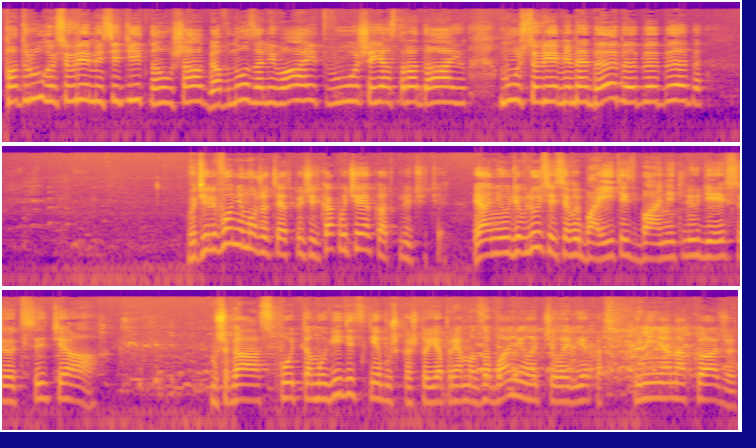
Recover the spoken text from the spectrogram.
подруга все время сидит на ушах, говно заливает в уши, я страдаю, муж все время бе бе бе бе бе бе Вы телефон не можете отключить, как вы человека отключите? Я не удивлюсь, если вы боитесь банить людей в соцсетях. Потому что Господь там увидит с небушка, что я прямо забанила человека и меня накажет.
